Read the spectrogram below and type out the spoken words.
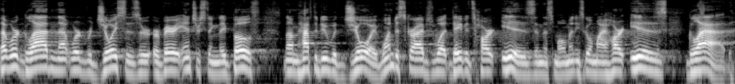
that word glad and that word rejoices are, are very interesting. They both um, have to do with joy. One describes what David's heart is in this moment. He's going, My heart is glad.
